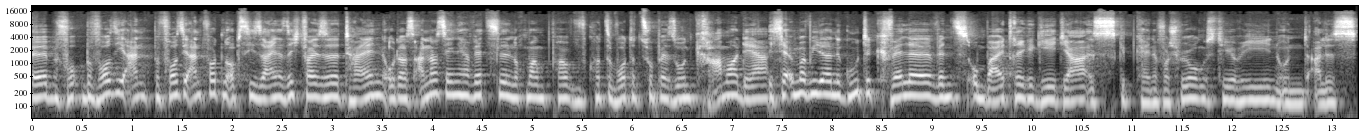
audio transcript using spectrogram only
Äh, bevor, bevor, Sie an, bevor Sie antworten, ob Sie seine Sichtweise teilen oder es anders sehen, Herr Wetzel, noch mal ein paar kurze Worte zur Person Kramer. Der ist ja immer wieder eine gute Quelle, wenn es um Beiträge geht. Ja, es gibt keine Verschwörungstheorien und alles,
